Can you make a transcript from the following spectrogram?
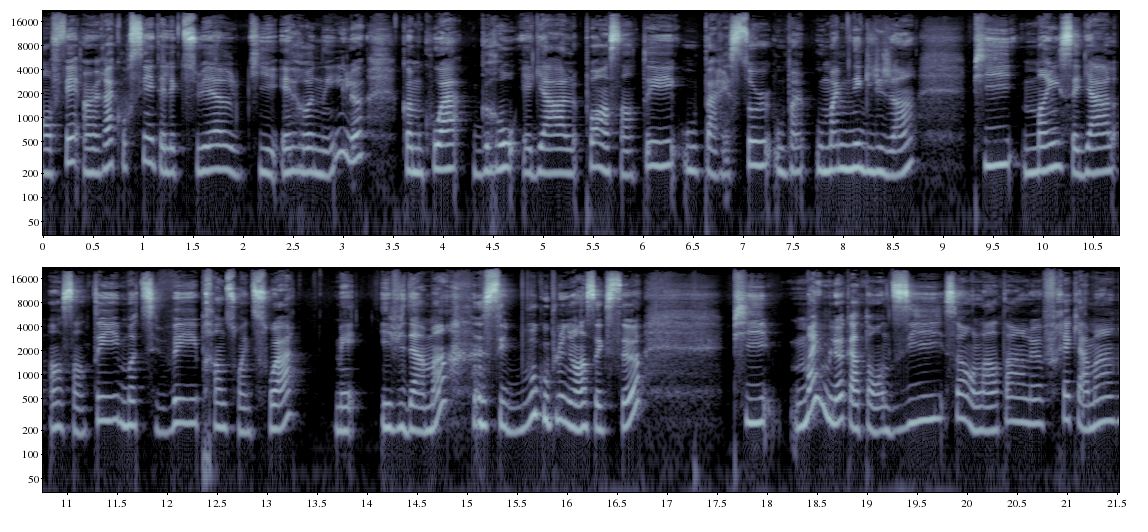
on fait un raccourci intellectuel qui est erroné, là, comme quoi gros égale pas en santé ou paresseux ou, même négligent, puis mince égale en santé, motivé, prendre soin de soi. Mais évidemment, c'est beaucoup plus nuancé que ça. Puis même là, quand on dit ça, on l'entend fréquemment,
